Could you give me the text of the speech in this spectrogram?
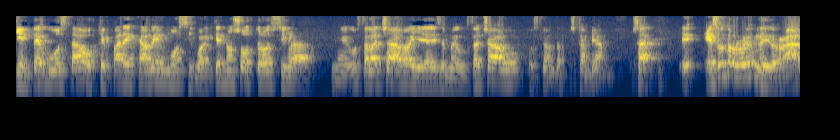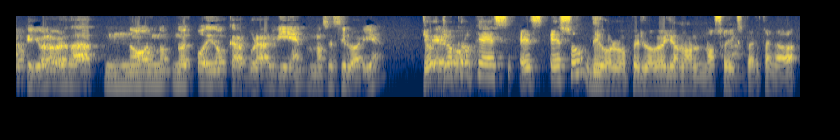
quién te gusta o qué pareja vemos, igual que nosotros, si me gusta la chava y ella dice me gusta el chavo, pues qué onda, pues cambiamos. O sea, eh, es otro rollo medio raro que yo la verdad no, no, no he podido carburar bien, no sé si lo haría. Yo, yo creo que es, es eso, digo, lo, lo veo yo, no, no soy experto en nada,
